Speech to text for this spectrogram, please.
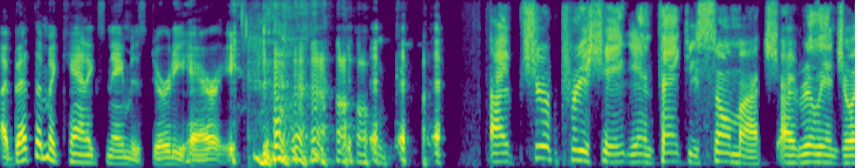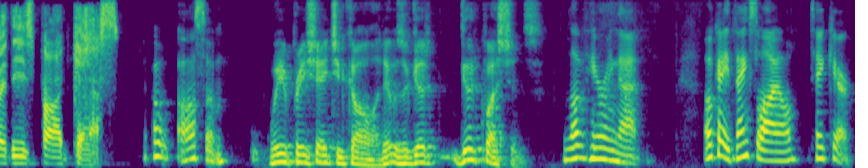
I bet the mechanic's name is Dirty Harry. Oh, I sure appreciate you and thank you so much. I really enjoyed these podcasts. Oh, awesome. we appreciate you calling. It was a good good questions. Love hearing that. Okay. Thanks, Lyle. Take care.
